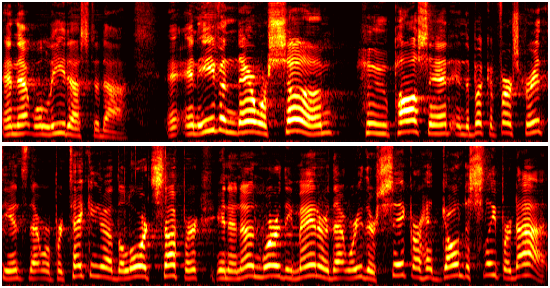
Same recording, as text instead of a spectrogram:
And that will lead us to die. And even there were some who Paul said in the book of 1 Corinthians that were partaking of the Lord's Supper in an unworthy manner that were either sick or had gone to sleep or died.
